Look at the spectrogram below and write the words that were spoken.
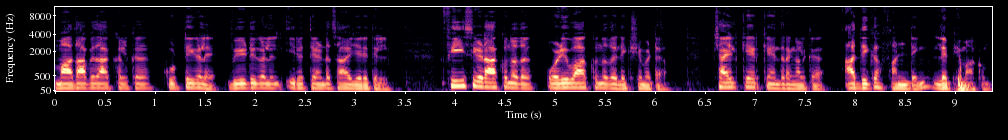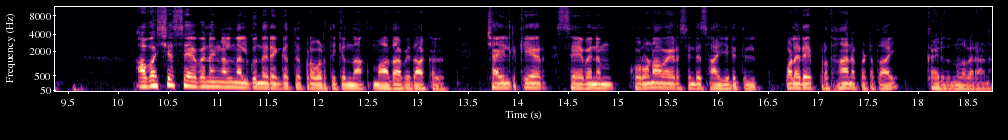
മാതാപിതാക്കൾക്ക് കുട്ടികളെ വീടുകളിൽ ഇരുത്തേണ്ട സാഹചര്യത്തിൽ ഫീസ് ഈടാക്കുന്നത് ഒഴിവാക്കുന്നത് ലക്ഷ്യമിട്ട് ചൈൽഡ് കെയർ കേന്ദ്രങ്ങൾക്ക് അധിക ഫണ്ടിംഗ് ലഭ്യമാക്കും. അവശ്യ സേവനങ്ങൾ നൽകുന്ന രംഗത്ത് പ്രവർത്തിക്കുന്ന മാതാപിതാക്കൾ ചൈൽഡ് കെയർ സേവനം കൊറോണ വൈറസിന്റെ സാഹചര്യത്തിൽ വളരെ പ്രധാനപ്പെട്ടതായി കരുതുന്നവരാണ്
